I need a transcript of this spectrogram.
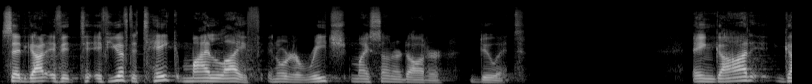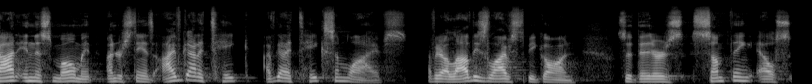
said, God, if, it, if you have to take my life in order to reach my son or daughter, do it. And God, God in this moment understands I've got to take, I've got to take some lives. I've got to allow these lives to be gone so that there's something else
